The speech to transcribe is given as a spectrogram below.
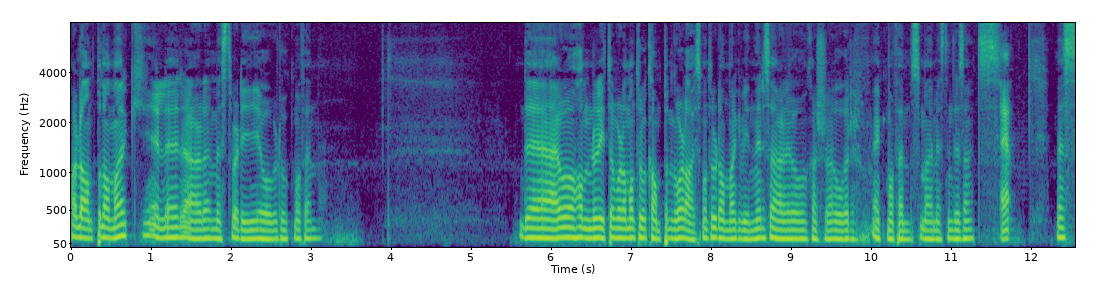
halvannet på Danmark, eller er det mest verdi over 2,5? Det er jo, handler jo litt om hvordan man tror kampen går. da Hvis man tror Danmark vinner, så er det jo kanskje over 1,5 som er mest interessant. Ja. Mens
